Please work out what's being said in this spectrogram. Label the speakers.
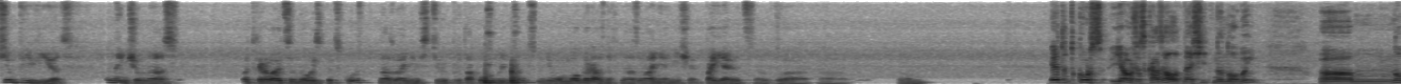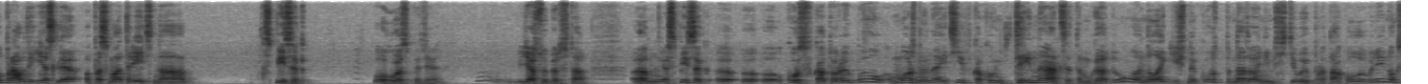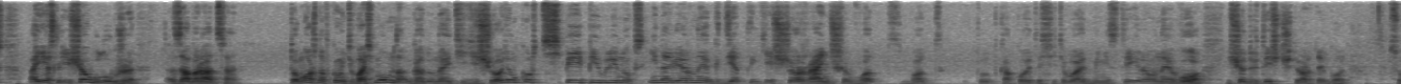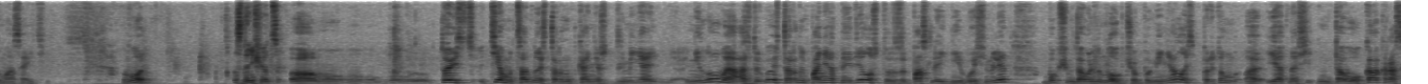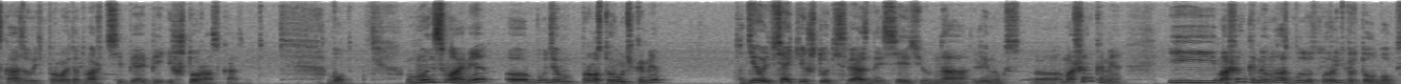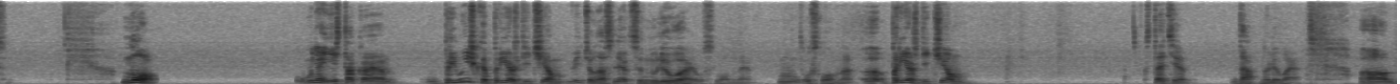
Speaker 1: Всем привет! Нынче у нас открывается новый спецкурс под названием «Сетевой протокол в Linux». У него много разных названий, они сейчас появятся в... Э,
Speaker 2: Этот курс, я уже сказал, относительно новый. Эм, но, правда, если посмотреть на список... О, Господи, я суперстар. Эм, список э, э, курсов, который был, можно найти в каком-нибудь 2013 году аналогичный курс под названием «Сетевые протоколы в Linux». А если еще глубже забраться, то можно в каком-нибудь восьмом году найти еще один курс TCP/IP в Linux и, наверное, где-то еще раньше. Вот, вот тут какое-то сетевое администрированное. Во, еще 2004 год. С ума сойти. Вот. Значит, э, то есть тема, с одной стороны, конечно, для меня не новая, а с другой стороны, понятное дело, что за последние 8 лет, в общем, довольно много чего поменялось, при том э, и относительно того, как рассказывать про этот ваш TCP/IP и что рассказывать. Вот. Мы с вами э, будем просто ручками делать всякие штуки, связанные с сетью на Linux машинками, и машинками у нас будут служить VirtualBox. Но у меня есть такая привычка, прежде чем, видите, у нас лекция нулевая условная, условно, э, прежде чем, кстати, да, нулевая, э,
